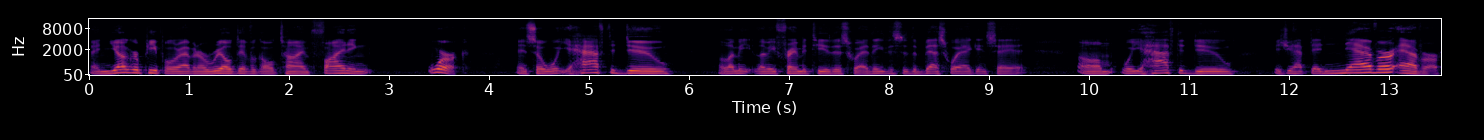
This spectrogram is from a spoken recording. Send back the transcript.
and younger people are having a real difficult time finding work. And so, what you have to do, let me let me frame it to you this way. I think this is the best way I can say it. Um, what you have to do is you have to never ever,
